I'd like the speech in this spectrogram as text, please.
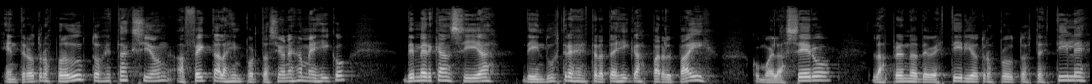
Entre otros productos, esta acción afecta a las importaciones a México de mercancías de industrias estratégicas para el país, como el acero, las prendas de vestir y otros productos textiles,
